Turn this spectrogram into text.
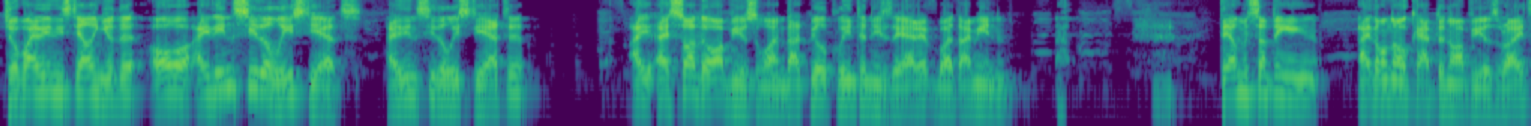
Joe Biden is telling you that... Oh, I didn't see the list yet. I didn't see the list yet. I, I saw the obvious one, that Bill Clinton is there, but I mean... tell me something I don't know, Captain Obvious, right?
